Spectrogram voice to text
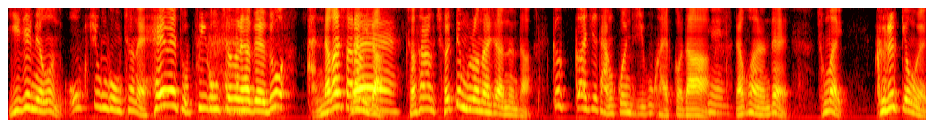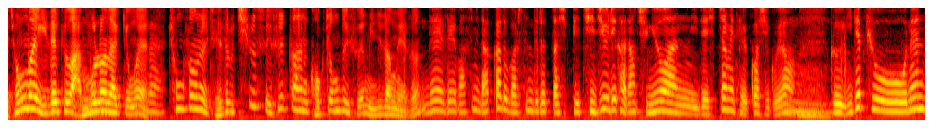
이재명은 옥중 공천에 해외 도피 공천을 하더라도 안 나갈 사람이다. 네. 저 사람 절대 물러나지 않는다. 끝까지 당권 지고 갈 거다라고 네. 하는데 정말 그럴 경우에 정말 이 대표가 안 물러날 경우에 네. 총선을 제대로 치를 수 있을까 하는 걱정도 있어요 민주당 내에서. 네, 네, 맞습니다. 아까도 말씀드렸다시피 지지율이 가장 중요한 이제 시점이 될 것이고요. 음. 그이 대표는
